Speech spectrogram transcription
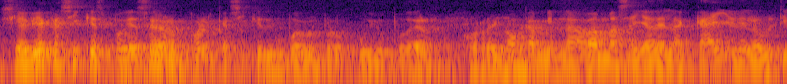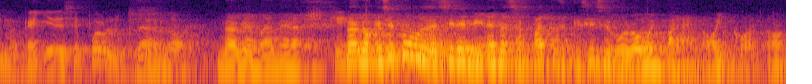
Si había caciques, podía ser a lo mejor el cacique de un pueblo, pero cuyo poder Correcto. no caminaba más allá de la calle, de la última calle de ese pueblo. Entonces, no. No había manera. Pero lo que sí podemos decir de Emiliano Zapata es que sí se volvió muy paranoico, ¿no?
